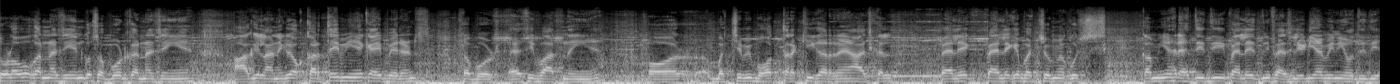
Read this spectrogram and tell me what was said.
थोड़ा वो करना चाहिए, इनको सपोर्ट करना चाहिए, आगे लाने के लिए। और करते भी हैं कई पेरेंट्स सपोर्ट, ऐसी बात नहीं है। और बच्चे भी बहुत तरक्की कर रहे हैं आजकल। पहले पहले के बच्चों में कुछ कमियाँ रहती थी, पहले इतनी फैसिलिटियाँ भी नहीं होती थी।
